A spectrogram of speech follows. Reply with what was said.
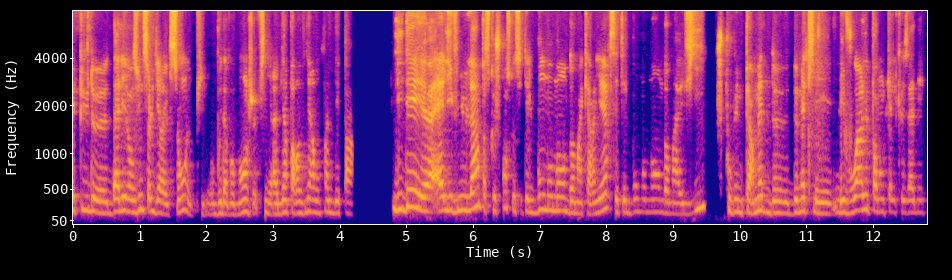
et puis d'aller dans une seule direction. Et puis, au bout d'un moment, je finirais bien par revenir à mon point de départ. L'idée, euh, elle est venue là parce que je pense que c'était le bon moment dans ma carrière, c'était le bon moment dans ma vie. Je pouvais me permettre de, de mettre les, les, voiles pendant quelques années.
